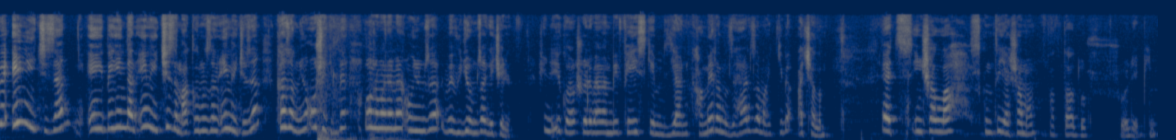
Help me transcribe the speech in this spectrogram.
ve en iyi çizen, e, beyinden en iyi çizen, aklımızdan en iyi çizen kazanıyor. O şekilde o zaman hemen oyunumuza ve videomuza geçelim. Şimdi ilk olarak şöyle hemen bir facecam'imiz yani kameramızı her zaman gibi açalım. Evet inşallah sıkıntı yaşamam. Hatta dur şöyle yapayım.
